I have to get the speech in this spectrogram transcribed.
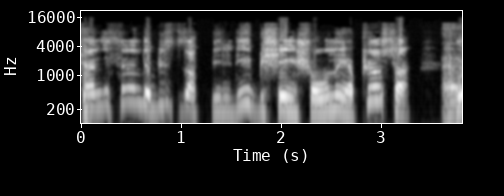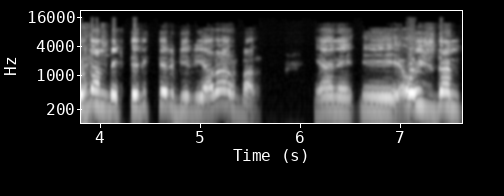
kendisinin de bizzat bildiği bir şeyin şovunu yapıyorsa Evet. Buradan bekledikleri bir yarar var. Yani e, o yüzden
